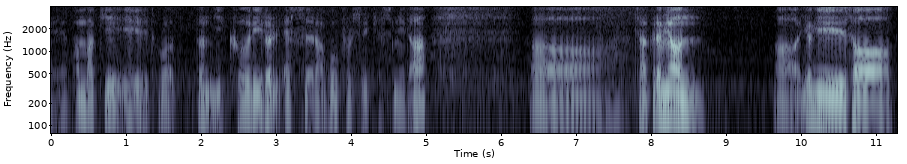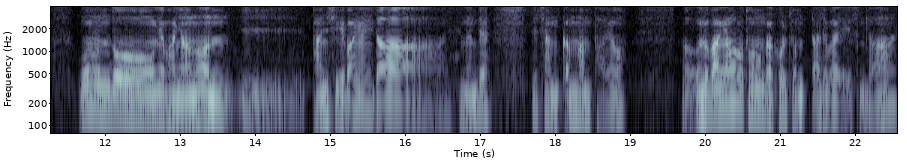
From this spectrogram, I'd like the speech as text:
예, 반바퀴 예, 돌았던 이 거리를 s라고 볼 수 있겠습니다. 어, 자 그러면 어, 여기서 원운동의 방향은 이 반식의 방향이다 했는데 잠깐만 봐요. 어, 어느 방향으로 도는가 그걸 좀 따져봐야 되겠습니다.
